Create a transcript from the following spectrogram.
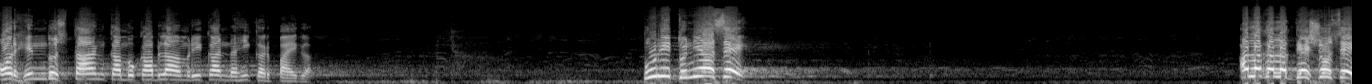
और हिंदुस्तान का मुकाबला अमेरिका नहीं कर पाएगा। पूरी दुनिया से अलग अलग देशों से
